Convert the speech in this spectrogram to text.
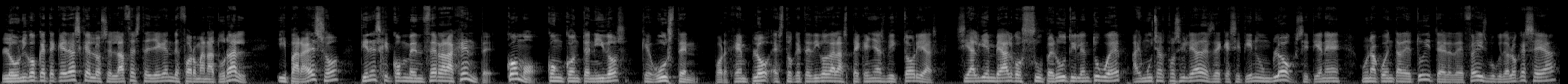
lo único que te queda es que los enlaces te lleguen de forma natural. Y para eso tienes que convencer a la gente. ¿Cómo? Con contenidos que gusten. Por ejemplo, esto que te digo de las pequeñas victorias. Si alguien ve algo súper útil en tu web, hay muchas posibilidades de que si tiene un blog, si tiene una cuenta de Twitter, de Facebook, de lo que sea,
